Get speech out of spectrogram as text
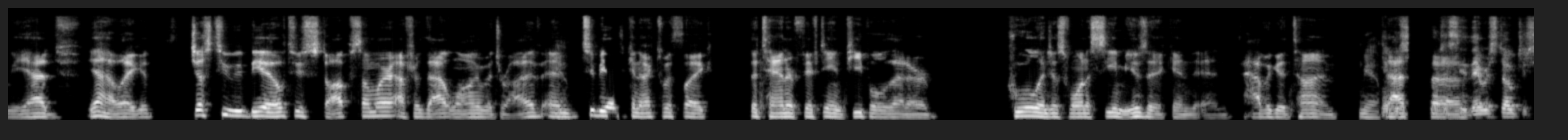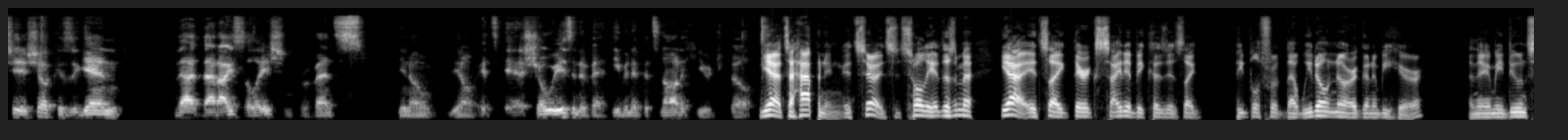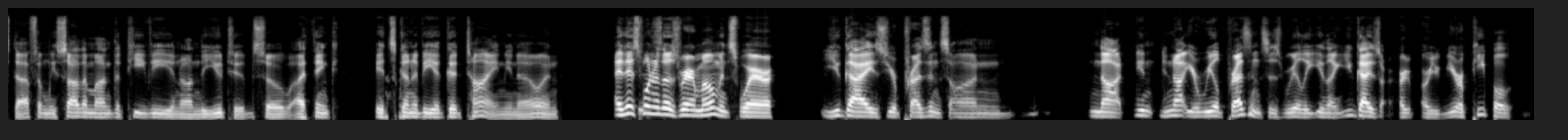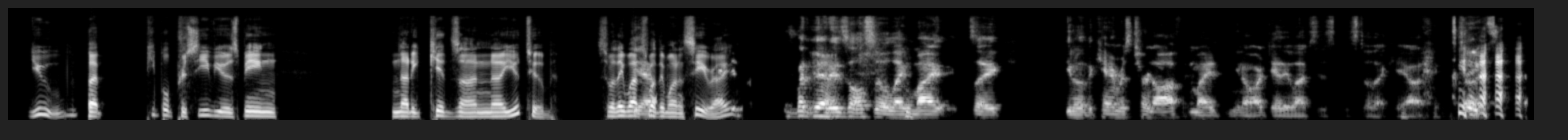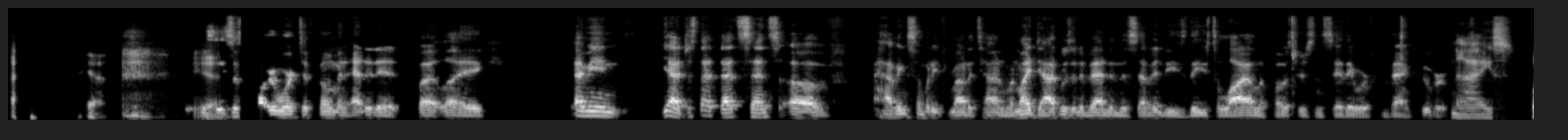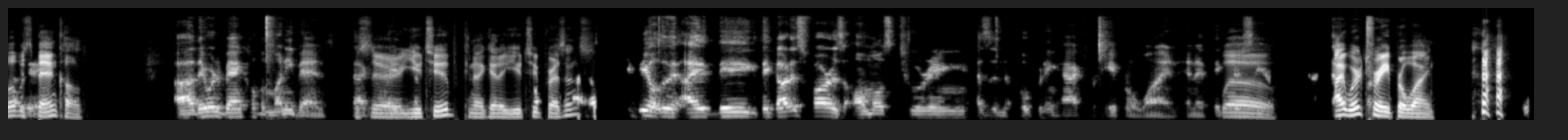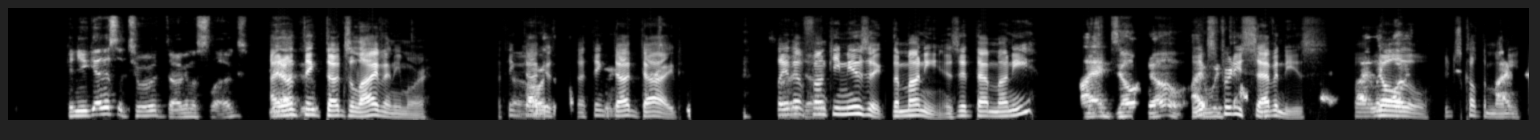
we had yeah, like it, just to be able to stop somewhere after that long of a drive, and to be able to connect with like the ten or fifteen people that are cool and just want to see music and and have a good time. Yeah. They were That's, stoked to uh, see- they were stoked to see a show because again, that that isolation prevents. You know, you know, it's a show is an event, even if it's not a huge bill. Yeah, it's a happening. It's yeah, it's, it's totally. It doesn't matter. Yeah, it's like they're excited because it's like people for, that we don't know are going to be here, and they're going to be doing stuff, and we saw them on the TV and on the YouTube. So I think it's going to be a good time, you know, and and it's one of those rare moments where you guys, your presence on not you, not your real presence is really you know you guys are are you're a people you but people perceive you as being nutty kids on uh, YouTube. So they that's Yeah. what they want to see, right? But Yeah. that is also like my. It's like you know the cameras turn off, and my you know our daily lives is, is still that chaotic. So it's, Yeah. it's, yeah. it's just harder work to film and edit it. But like, I mean, yeah, just that that sense of having somebody from out of town. When my dad was in a band in the '70s, they used to lie on the posters and say they were from Vancouver. Nice. What was the band called? Uh, they were in a band called the Money Band. Is back in the there late YouTube? Can I get a YouTube presence? Feel that I they they got as far as almost touring as an opening act for April Wine, and I think Whoa. I worked for April Wine. Can you get us a tour with Doug and the Slugs? Yeah, don't dude. think Doug's alive anymore. I think Oh. Doug is, the I think Doug died. Play Sorry, that Doug. funky music. The money. Is it that money? I don't know. It I looks would pretty seventies. I like no, honest- they're just called the money.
